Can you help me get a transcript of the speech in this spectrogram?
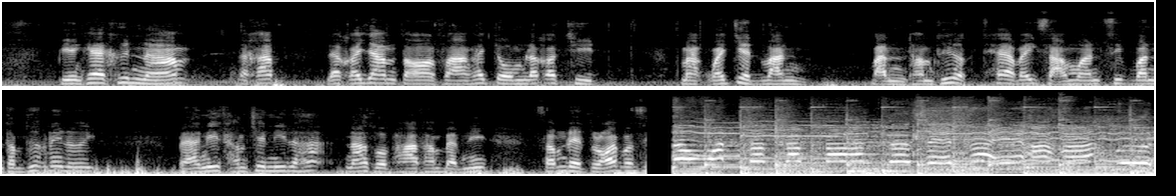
ๆ เพียงแค่ขึ้นน้ำนะครับ แล้วก็ย่ำต่อฟางให้จมแล้วก็ฉีด หมักไว้ 7 วัน ปั่นทำเทือกแช่ไว้อีก 3 วัน 10 วันทำเทือกได้เลย แปลงนี้ทำเช่นนี้แล้วฮะนาสวพาทำแบบนี้สำเร็จร้อยเปอร์เซ็นต์นวัตกรรมการเกษตรให้อาหารพืช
